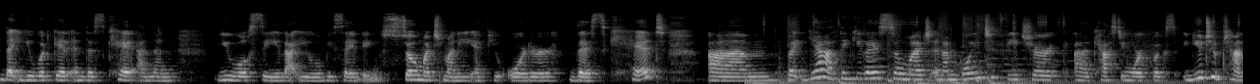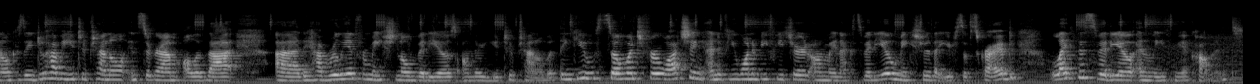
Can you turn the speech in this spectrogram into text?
that you would get in this kit and then you will see that you will be saving so much money if you order this kit. Um, but yeah, thank you guys so much. And I'm going to feature uh, Casting Workbook's YouTube channel because they do have a YouTube channel, Instagram, all of that. Uh, they have really informational videos on their YouTube channel. But thank you so much for watching. And if you want to be featured on my next video, make sure that you're subscribed, like this video, and leave me a comment.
